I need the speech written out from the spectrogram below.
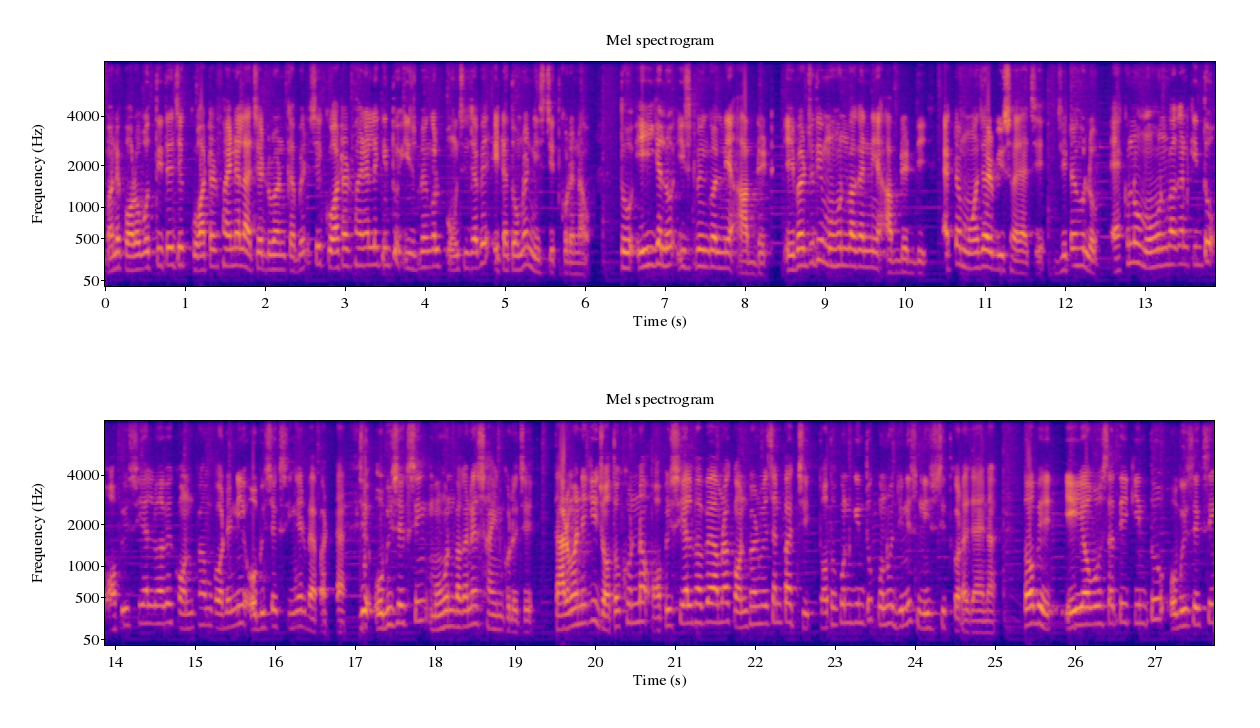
মানে পরবর্তীতে যে কোয়ার্টার ফাইনাল আছে ডুরান্ড কাপের সেই কোয়ার্টার ফাইনালে কিন্তু ইস্টবেঙ্গল পৌঁছে যাবে, এটা তোমরা নিশ্চিত করে নাও। তো এই গেল ইস্টবেঙ্গল নিয়ে আপডেট এবার যদি মোহনবাগান নিয়ে আপডেট দিই একটা মজার বিষয় আছে, যেটা হলো, এখনও মোহনবাগান কিন্তু অফিসিয়ালভাবে কনফার্ম করেনি অভিষেক সিং এর ব্যাপারটা, যে অভিষেক সিং মোহনবাগানে সাইন করেছে। তার মানে কি, যতক্ষণ না অফিসিয়ালভাবে আমরা কনফার্মেশন পাচ্ছি, ততক্ষণ কিন্তু কোনো জিনিস নিশ্চিত করা যায় না। তবে এই অবস্থাতেই কিন্তু অভিষেক সিং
